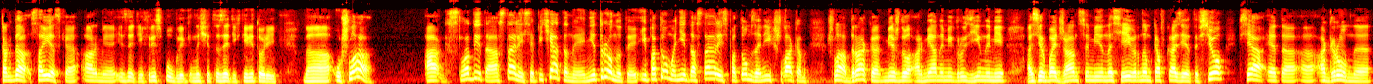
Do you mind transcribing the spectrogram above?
когда советская армия из этих республик, значит, из этих территорий э, ушла, а склады-то остались опечатанные, нетронутые, и потом они достались, потом за них шла, шла драка между армянами, грузинами, азербайджанцами на Северном Кавказе. Это все, вся эта а, огромная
